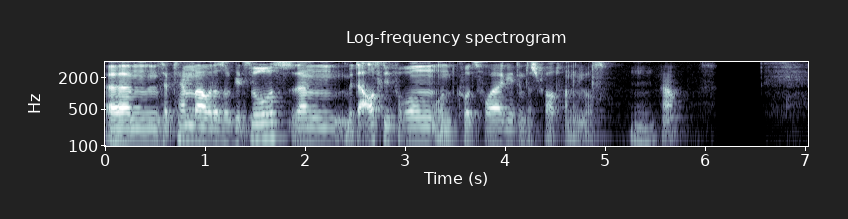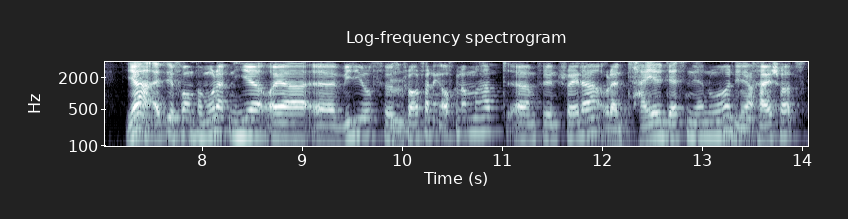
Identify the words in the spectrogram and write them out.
ähm, September oder so geht's los, dann mit der Auslieferung und kurz vorher geht das Crowdfunding los. Mhm. Ja. Ja, als ihr vor ein paar Monaten hier euer äh, Video fürs mhm. Crowdfunding aufgenommen habt, ähm, für den Trailer, oder ein Teil dessen ja nur, die ja. Detailshots,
